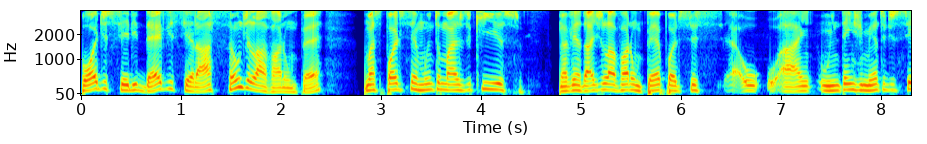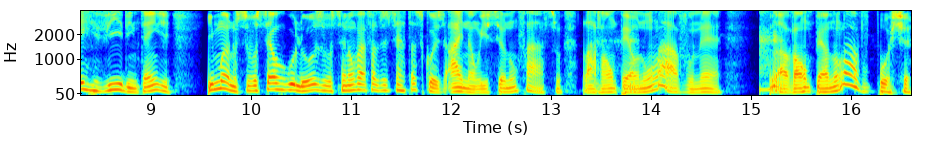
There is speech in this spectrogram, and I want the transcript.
pode ser e deve ser a ação de lavar um pé, mas pode ser muito mais do que isso. Na verdade, lavar um pé pode ser o, a, o entendimento de servir, entende? E, mano, se você é orgulhoso, você não vai fazer certas coisas. Ai, não, isso eu não faço. Lavar um pé eu não lavo, né? Lavar um pé eu não lavo, poxa.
